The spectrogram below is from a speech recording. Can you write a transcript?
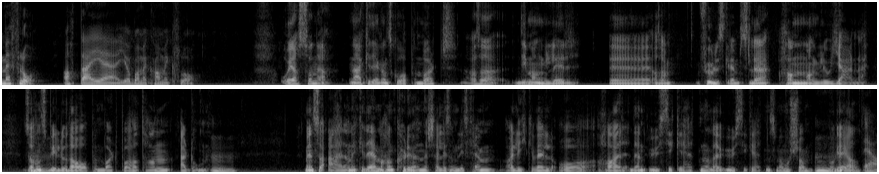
Med flå. At de uh, jobber med comic flå. Å ja, sånn ja. Nei, er ikke det ganske åpenbart? Altså, de mangler uh, Altså, fugleskremselet, han mangler jo hjerne. Så han spiller jo da åpenbart på at han er dum. Men så er han ikke det, men han kløner seg liksom litt frem allikevel og har den usikkerheten, og det er jo usikkerheten som er morsom og gøyal. Ja.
